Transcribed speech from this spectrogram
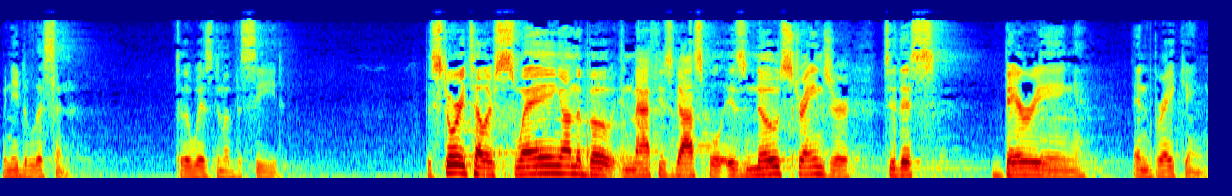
We need to listen to the wisdom of the seed. The storyteller swaying on the boat in Matthew's gospel is no stranger to this burying and breaking.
